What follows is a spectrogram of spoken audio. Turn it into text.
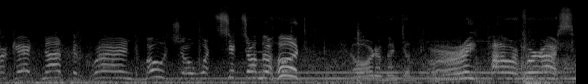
Forget not the grand mojo what sits on the hood, an ornament of great power for us.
